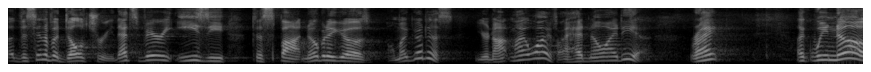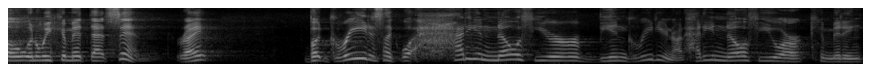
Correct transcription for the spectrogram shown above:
the sin of adultery, that's very easy to spot. Nobody goes, oh my goodness, you're not my wife. I had no idea, right? Like we know when we commit that sin, right? But greed is like, well, how do you know if you're being greedy or not? How do you know if you are committing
